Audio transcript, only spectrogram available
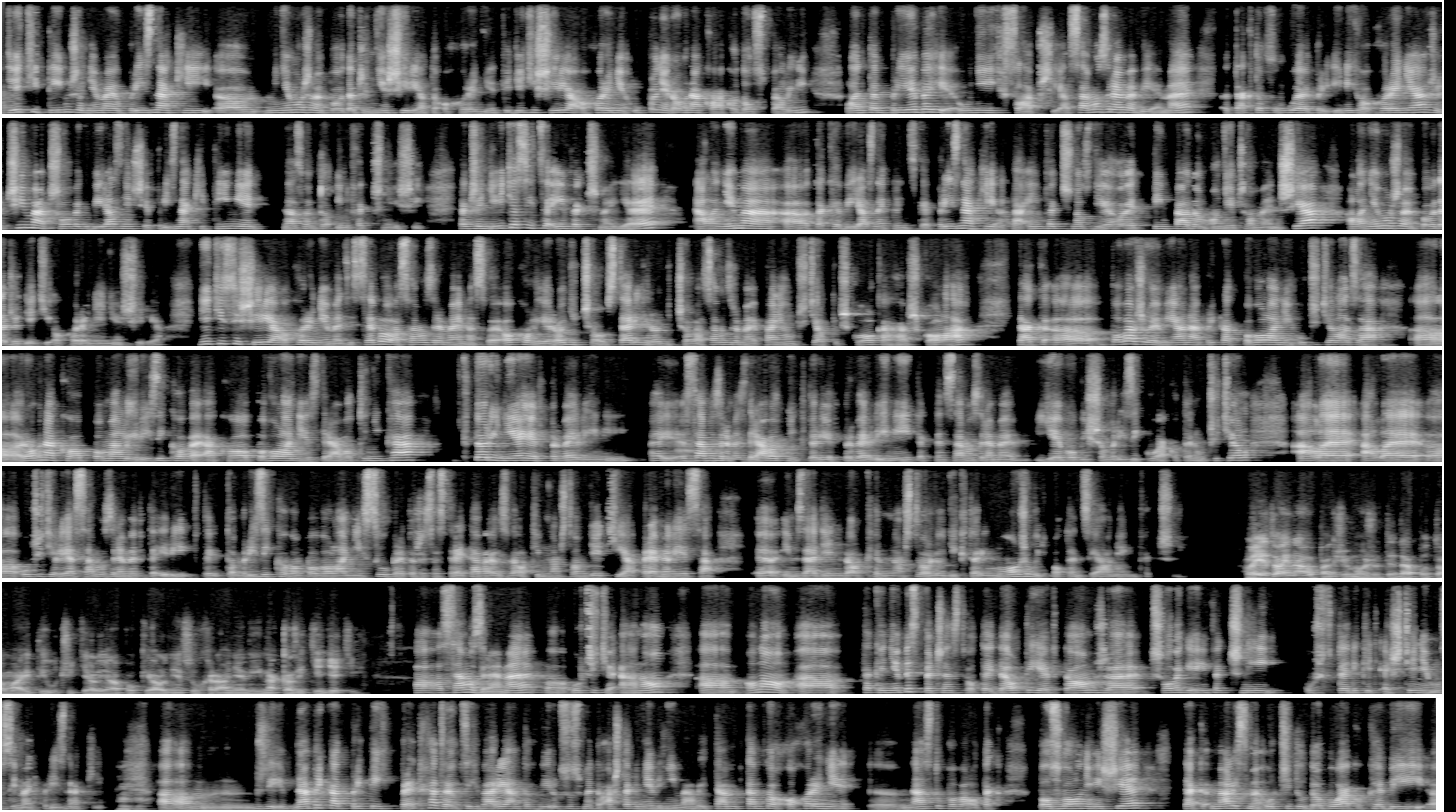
Deti tým, že nemajú príznaky, my nemôžeme povedať, že nešíria to ochorenie. Tie deti šíria ochorenie úplne rovnako ako dospelí, len ten priebeh je u nich slabší. A samozrejme vieme, takto funguje aj pri iných ochoreniach, že čím má človek výraznejšie príznaky, tým je nazvem to infekčnejší. Takže dieťa síce infekčné je, ale nemá také výrazné klinické príznaky a tá infekčnosť jeho je tým pádom o niečo menšia, ale nemôžeme povedať, že deti ochorenie nešíria. Deti si šíria ochorenie medzi sebou a samozrejme aj na svoje okolie, rodičov, starých rodičov a samozrejme aj pani učiteľky v škôlkach a školách, tak uh, považujem ja napríklad povolanie učiteľa za uh, rovnako pomaly rizikové ako povolanie zdravotníka, ktorý nie je v prvej línii. Hej, samozrejme zdravotník, ktorý je v prvej línii, tak ten samozrejme je vo vyššom riziku ako ten učiteľ, ale, ale uh, učitelia samozrejme v, tej, v tej, tom rizikovom povolaní sú, pretože sa stretávajú s veľkým množstvom detí a premelie sa uh, im za deň veľké množstvo ľudí, ktorí môžu byť potenciálne infekční. Ale je to aj naopak, že môžu teda potom aj tí učitelia, pokiaľ nie sú chránení, nakaziť tie deti. Samozrejme, určite áno. Ono, také nebezpečenstvo tej delty je v tom, že človek je infekčný už vtedy, keď ešte nemusí mať príznaky. Uh-huh. Um, vždy, napríklad pri tých predchádzajúcich variantoch vírusu sme to až tak nevnímali. Tam, tamto ochorenie e, nastupovalo tak pozvolnejšie, tak mali sme určitú dobu ako keby um,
